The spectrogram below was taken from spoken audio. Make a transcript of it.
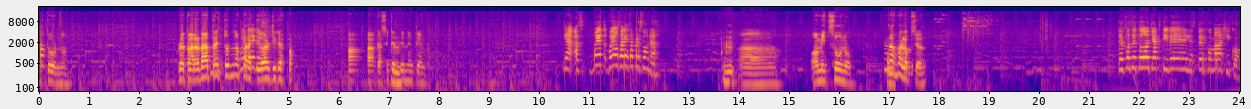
tres turnos. Preparará tres turnos Voy a para tener que- activar Giga Spark. Así que Mm. tienen tiempo. Ya, voy a, voy a usar a esta persona. Ujú. Ah, o Mitsuno. No es mala opción. Después de todo, ya activé el espejo mágico.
